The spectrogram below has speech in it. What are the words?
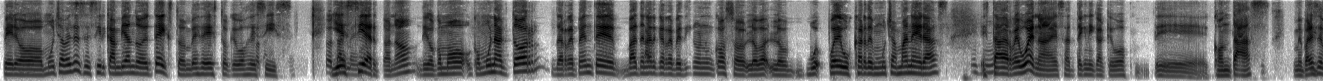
pero muchas veces es ir cambiando de texto en vez de esto que vos decís. Y es cierto, ¿no? Digo, como, como un actor, de repente va a tener que repetir un coso, lo, puede buscar de muchas maneras. Está re buena esa técnica que vos eh, contás. Me parece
